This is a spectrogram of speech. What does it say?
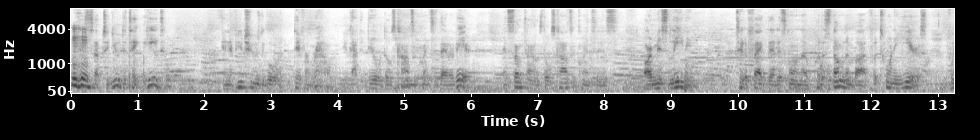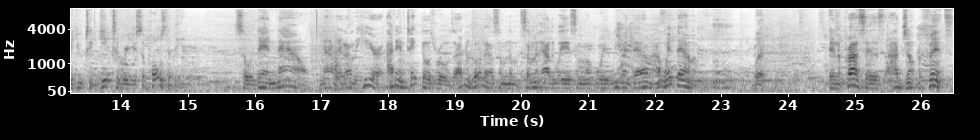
Mm-hmm. It's up to you to take heed to it. And if you choose to go a different route, you got to deal with those consequences that are there. And sometimes those consequences are misleading to the fact that it's going to put a stumbling block for 20 years for you to get to where you're supposed to be. So then now, now that I'm here, I didn't take those roads. I didn't go down some of them, some of the alleyways. Some of my boys, we went down. I went down them, but in the process, I jumped the fence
